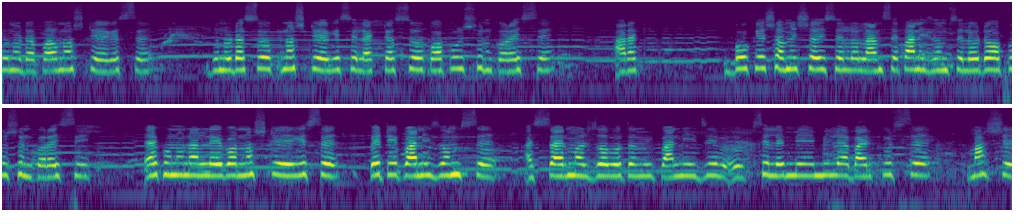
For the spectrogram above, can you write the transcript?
দুনোটা পাও নষ্ট হয়ে গেছে। দুনোটা চোখ নষ্ট হয়ে গেছে একটা চোখ অপারেশন করাইছে। আর এক বুকে সমস্যা হয়েছিল লাঞ্চে পানি জমছিল ওটা অপারেশন করাইছি। এখন ওনার লেবার নষ্ট হয়ে গেছে। পেটে পানি জমছে। আর চার মাস যাবত আমি পানি যে ছেলে মেয়ে মিলে বাইর করছে, মাসে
